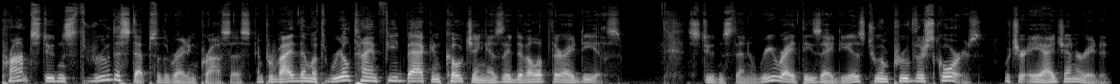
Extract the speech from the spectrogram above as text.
prompt students through the steps of the writing process and provide them with real time feedback and coaching as they develop their ideas. Students then rewrite these ideas to improve their scores, which are AI generated.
